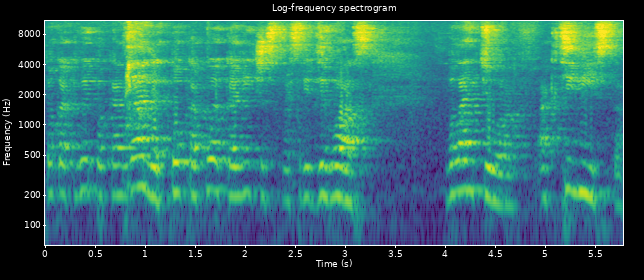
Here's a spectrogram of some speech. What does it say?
то, как вы показали, то, какое количество среди вас волонтеров, активистов,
